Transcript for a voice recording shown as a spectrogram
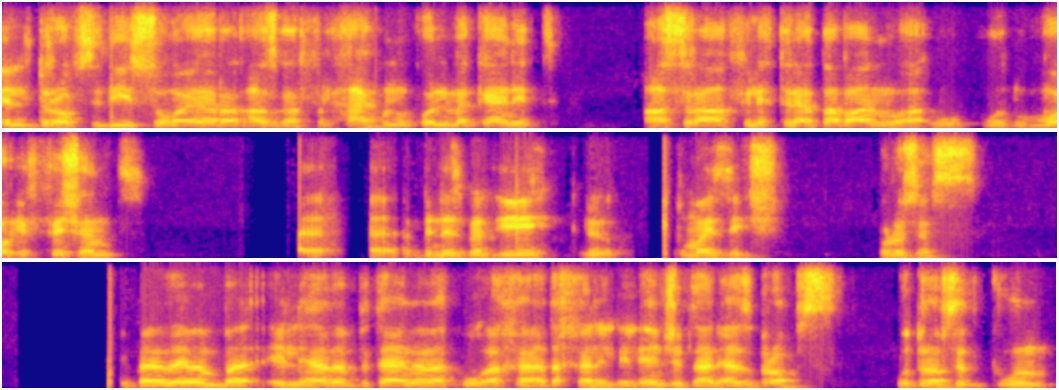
ال drops دي صغيرة أصغر في الحجم كل ما كانت أسرع في الاحتراق طبعا و more efficient بالنسبة لإيه؟ لل atomization process. يبقى أنا دايما. الهدف بتاعي إن أنا أدخل ال engine بتاعي as drops و drops تكون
